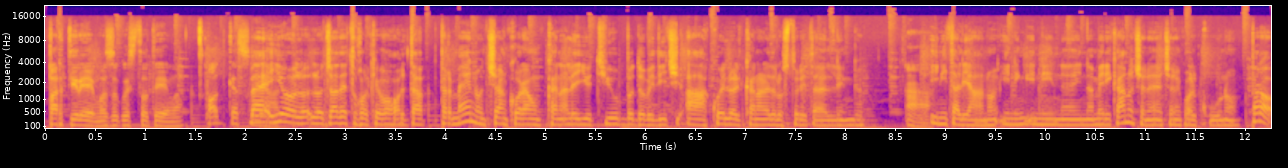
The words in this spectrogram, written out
partiremo su questo tema. Podcast. Beh, io l'ho già detto qualche volta. Per me non c'è ancora un canale YouTube dove dici, ah, quello è il canale dello storytelling. Ah. In italiano, in, in, in, in americano ce n'è, ce n'è, qualcuno. Però.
